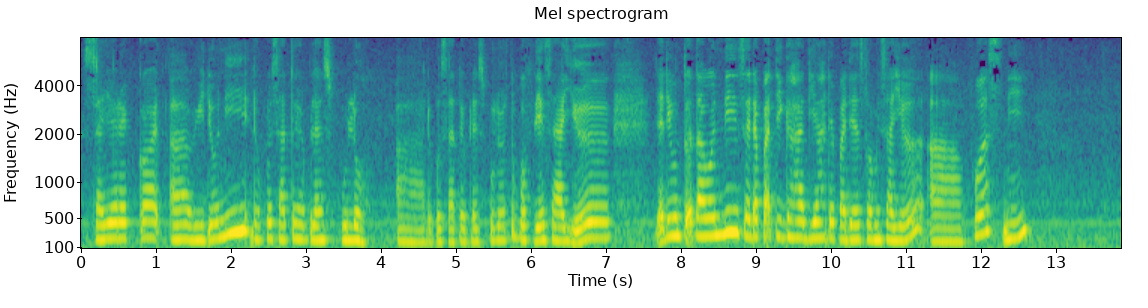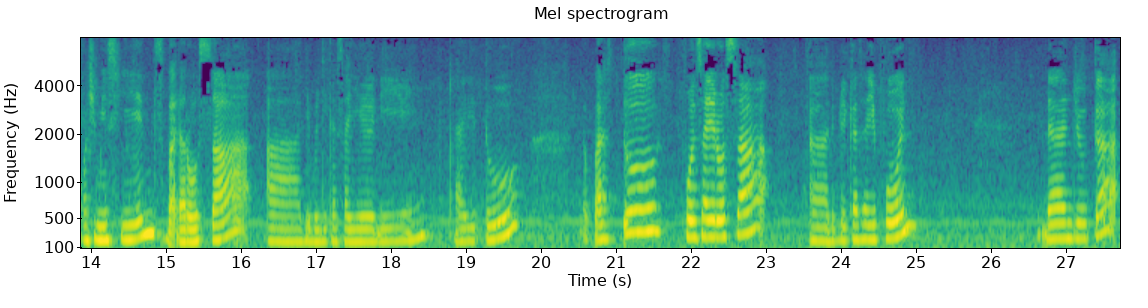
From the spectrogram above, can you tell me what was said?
Saya rekod uh, video ni 21 bulan 10 uh, 21 bulan 10 tu birthday saya Jadi untuk tahun ni saya dapat 3 hadiah daripada suami saya. Uh, First ni Washing machine sebab dah rosak. Uh, Dia belikan saya ni Hari tu. Lepas tu phone saya rosak. Uh, dia belikan saya phone. Dan juga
